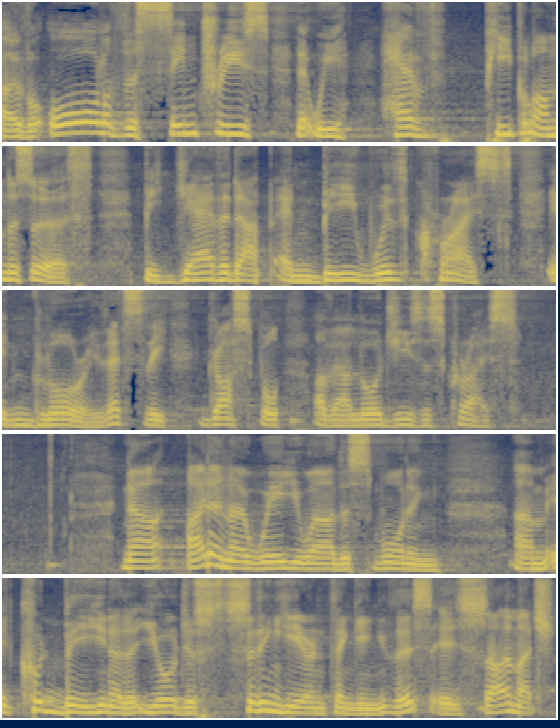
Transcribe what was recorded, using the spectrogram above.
over all of the centuries that we have people on this earth be gathered up and be with Christ in glory. That's the gospel of our Lord Jesus Christ. Now, I don't know where you are this morning. Um, it could be, you know, that you're just sitting here and thinking, this is so much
